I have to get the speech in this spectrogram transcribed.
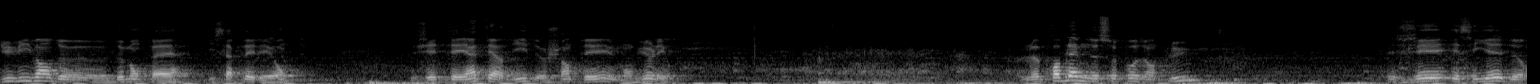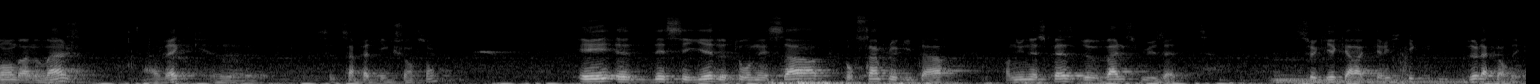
Du vivant de, mon père, qui s'appelait Léon, j'étais interdit de chanter mon vieux Léon. Le problème ne se posant plus, j'ai essayé de rendre un hommage avec euh, cette sympathique chanson et euh, d'essayer de tourner ça pour simple guitare en une espèce de valse musette, ce qui est caractéristique de l'accordéon.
